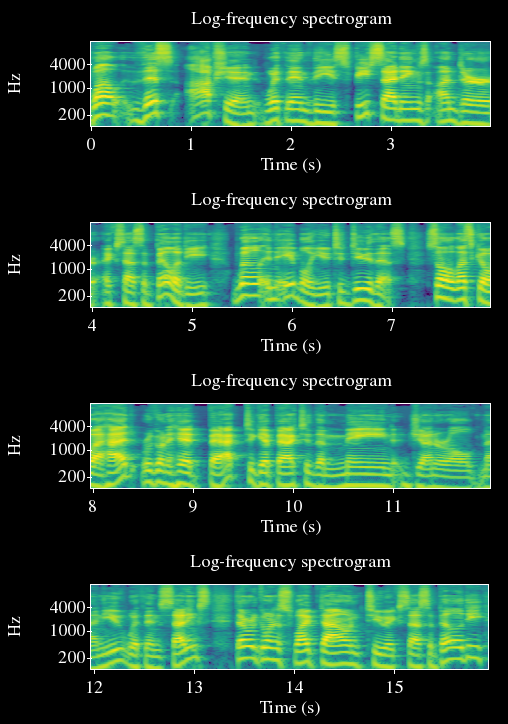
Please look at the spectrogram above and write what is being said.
Well, this option within the speech settings under accessibility will enable you to do this. So let's go ahead. We're going to hit back to get back to the main general menu within settings. Then we're going to swipe down to accessibility,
